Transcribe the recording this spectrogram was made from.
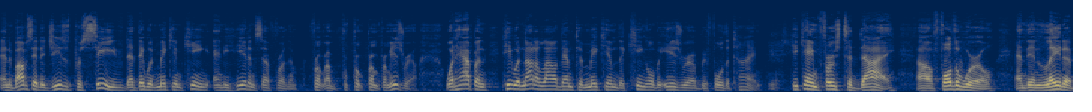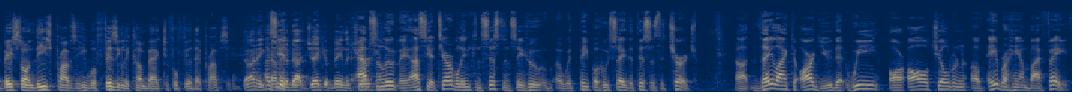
And the Bible said that Jesus perceived that they would make him king, and he hid himself from them, from, um, from, from, from Israel. What happened, he would not allow them to make him the king over Israel before the time. Yes. He came first to die uh, for the world, and then later, based on these prophecies, he will physically come back to fulfill that prophecy. Donnie, comment about Jacob being the church? Absolutely. I see a terrible inconsistency who, uh, with people who say that this is the church. Uh, they like to argue that we are all children of Abraham by faith,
